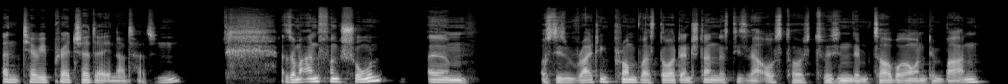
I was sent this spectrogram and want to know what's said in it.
an Terry Pratchett erinnert hat. Mhm. Also am Anfang schon, ähm, aus diesem Writing Prompt, was dort entstanden ist, dieser Austausch zwischen dem Zauberer und dem Baden,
